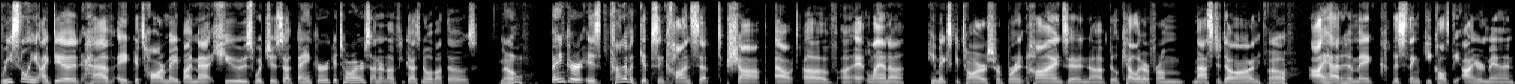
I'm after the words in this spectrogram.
Recently, I did have a guitar made by Matt Hughes, which is a Banker guitars. I don't know if you guys know about those. no. Banker is kind of a Gibson concept shop out of uh, Atlanta. He makes guitars for Brent Hinds and uh, Bill Kelliher from Mastodon. Oh. I had him make this thing he calls the Iron Man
